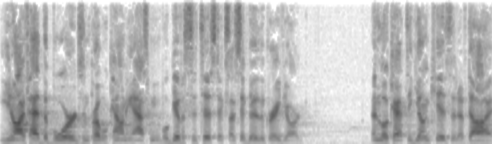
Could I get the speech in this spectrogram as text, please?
You know, I've had the boards in Preble County ask me, well, give us statistics. I said, go to the graveyard and look at the young kids that have died.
